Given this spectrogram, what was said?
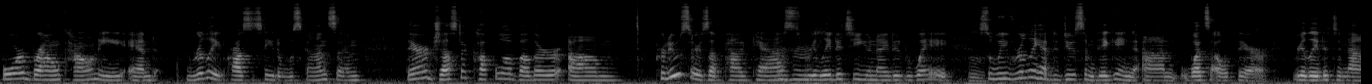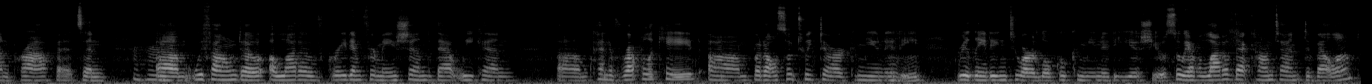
for Brown County and really across the state of Wisconsin, there are just a couple of other um, producers of podcasts related to United Way. So we've really had to do some digging on what's out there related to nonprofits. And um, we found a, a lot of great information that we can um, kind of replicate, um, but also tweak to our community relating to our local community issues. So we have a lot of that content developed.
